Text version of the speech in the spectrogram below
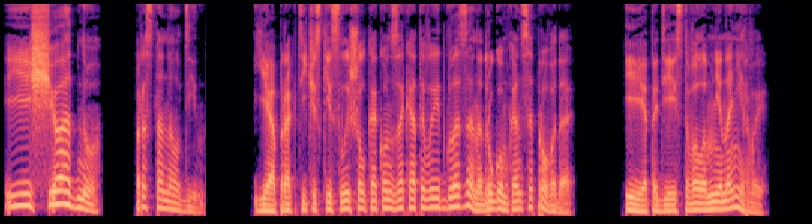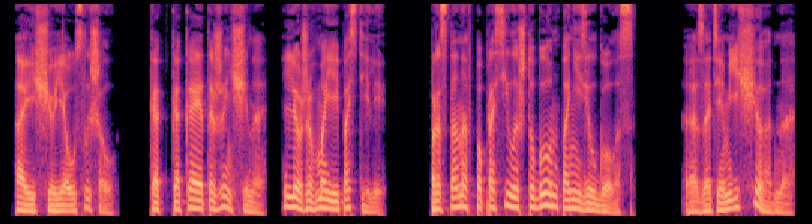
Еще одну, простонал Дин. Я практически слышал, как он закатывает глаза на другом конце провода. И это действовало мне на нервы. А еще я услышал, как какая-то женщина, лежа в моей постели, Простонав, попросила, чтобы он понизил голос. А затем еще одна.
